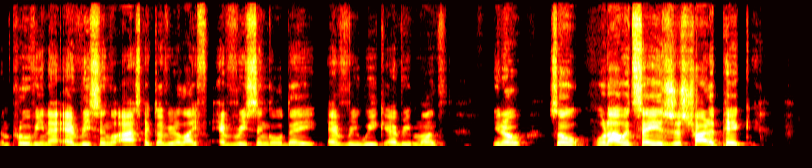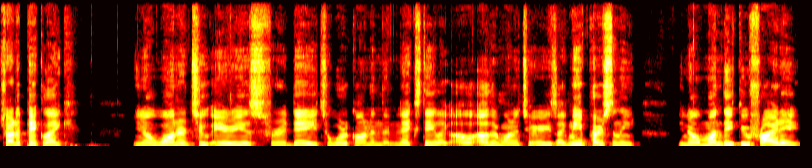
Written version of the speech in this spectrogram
improving at every single aspect of your life every single day every week every month you know so what i would say is just try to pick try to pick like you know, one or two areas for a day to work on, and the next day, like other one or two areas. Like me personally, you know, Monday through Friday,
